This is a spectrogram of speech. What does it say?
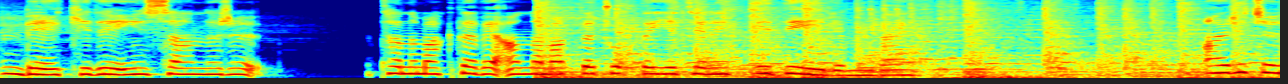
Belki de insanları tanımakta ve anlamakta çok da yetenekli değilim ben. Ayrıca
